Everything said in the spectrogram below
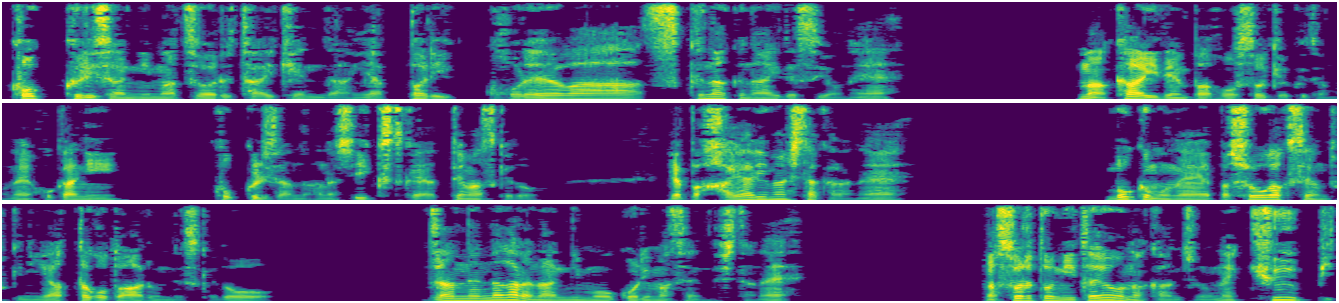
コックリさんにまつわる体験談、やっぱりこれは少なくないですよね。まあ、海電波放送局でもね、他にコックリさんの話いくつかやってますけど、やっぱ流行りましたからね。僕もね、やっぱ小学生の時にやったことあるんですけど、残念ながら何にも起こりませんでしたね。まあ、それと似たような感じのね、キューピッ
